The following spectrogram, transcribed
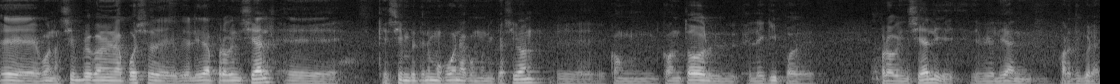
Eh, bueno, siempre con el apoyo de Vialidad Provincial, eh, que siempre tenemos buena comunicación con, todo el, equipo de, provincial y de Vialidad en particular.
